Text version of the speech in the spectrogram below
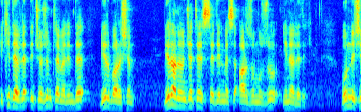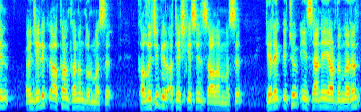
iki devletli çözüm temelinde bir barışın bir an önce tesis edilmesi arzumuzu yineledik. Bunun için öncelikle akan kanın durması, kalıcı bir ateşkesin sağlanması, gerekli tüm insani yardımların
